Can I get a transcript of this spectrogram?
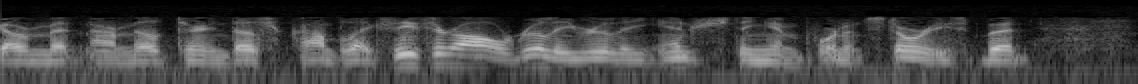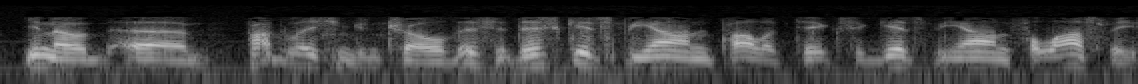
government and our military industrial complex. These are all really, really interesting, important stories, but you know, uh, population control. This this gets beyond politics. It gets beyond philosophies.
